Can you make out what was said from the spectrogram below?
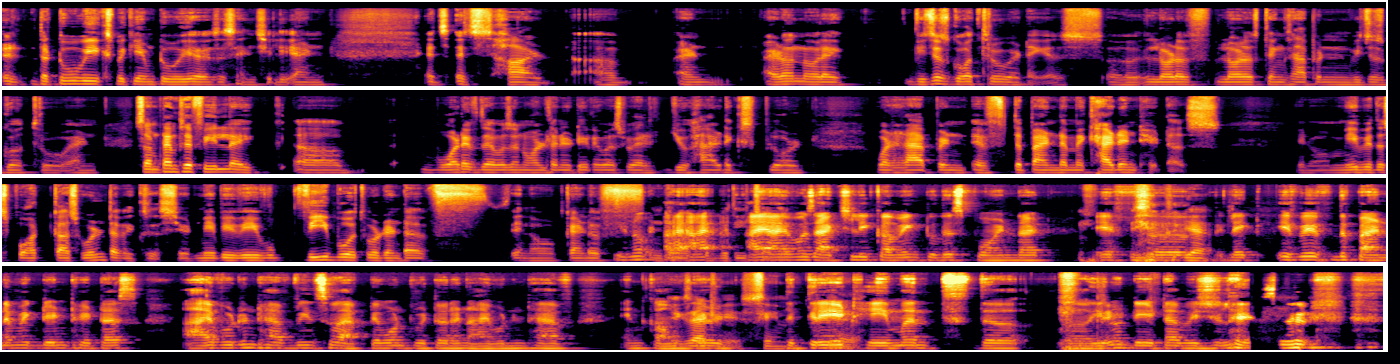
it, the two weeks became two years essentially and it's it's hard um, and i don't know like we just go through it i guess. Uh, a lot of lot of things happen and we just go through. And sometimes i feel like uh what if there was an alternate universe where you had explored what had happened if the pandemic hadn't hit us? You know maybe this podcast wouldn't have existed. Maybe we we both wouldn't have you know kind of you know i interacted i with each i I other. was actually coming to this point that if uh, yeah like if if the pandemic didn't hit us i wouldn't have been so active on twitter and i wouldn't have encountered exactly the great yeah. Hemant the uh, you know data visualizer.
